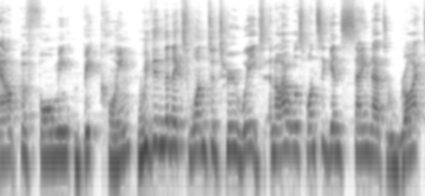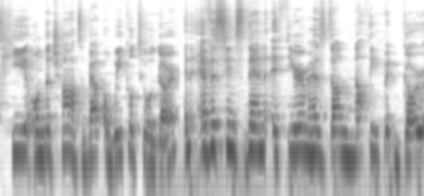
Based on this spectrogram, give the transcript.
outperforming Bitcoin within the next one to two weeks. And I was once again saying that right here on the charts about a week or two ago. And ever since then, Ethereum has done nothing but go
